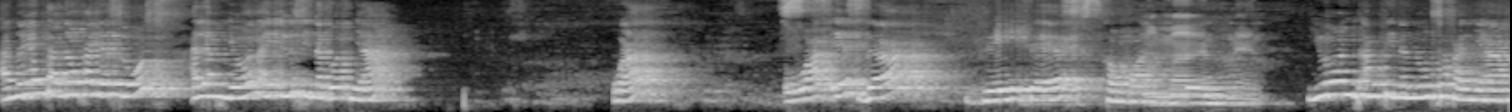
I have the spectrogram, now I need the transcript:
Ano yung tanong kay Jesus? Alam nyo na ito yung sinagot niya? What? What is the greatest commandment? Commandment. Yun ang tinanong sa kanya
